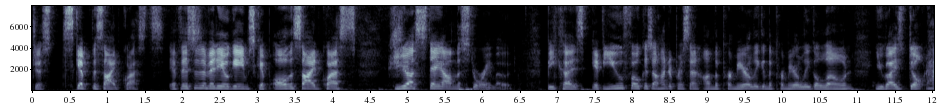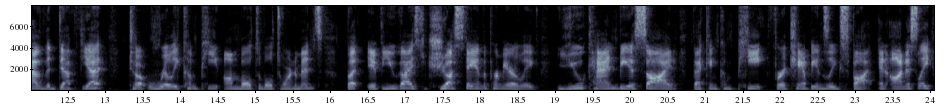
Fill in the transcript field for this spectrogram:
Just skip the side quests. If this is a video game, skip all the side quests. Just stay on the story mode. Because if you focus 100% on the Premier League and the Premier League alone, you guys don't have the depth yet to really compete on multiple tournaments. But if you guys just stay in the Premier League, you can be a side that can compete for a Champions League spot. And honestly,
